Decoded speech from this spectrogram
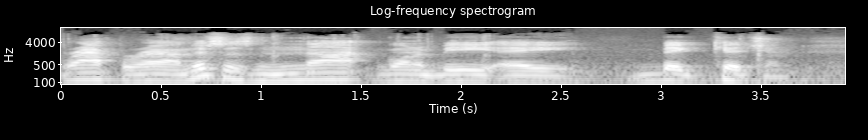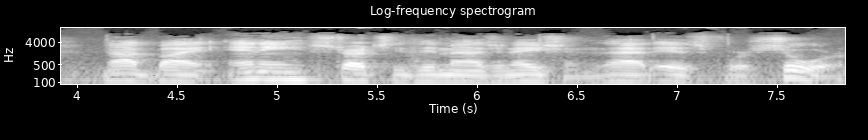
wrap around. This is not going to be a big kitchen, not by any stretch of the imagination. That is for sure.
